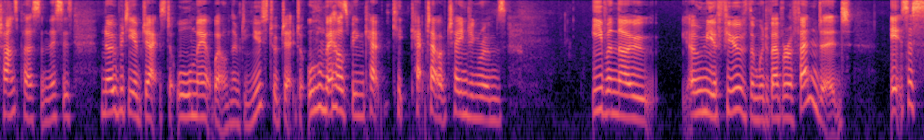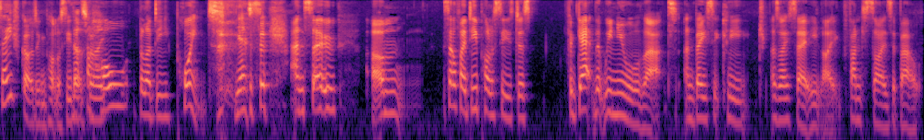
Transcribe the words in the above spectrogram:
trans person. This is nobody objects to all male. Well, nobody used to object to all males being kept keep, kept out of changing rooms, even though only a few of them would have ever offended. It's a safeguarding policy. That's, That's the right. whole bloody point. Yes. and so um, self ID policies just forget that we knew all that and basically, as I say, like fantasize about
